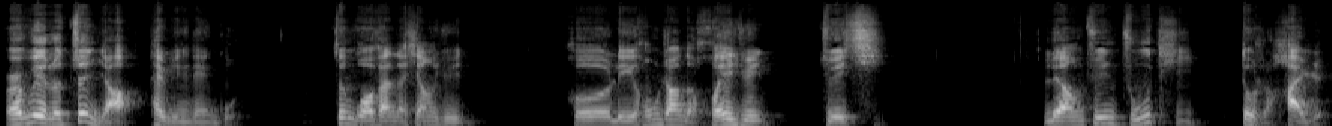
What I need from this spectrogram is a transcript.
而为了镇压太平天国，曾国藩的湘军和李鸿章的淮军崛起，两军主体都是汉人。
